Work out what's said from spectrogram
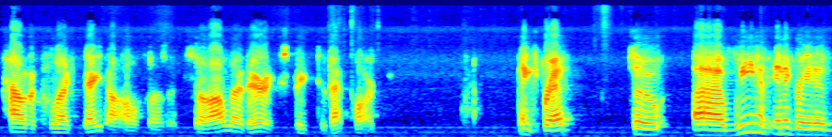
how to collect data off of it. So I'll let Eric speak to that part. Thanks, Brad. So uh, we have integrated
